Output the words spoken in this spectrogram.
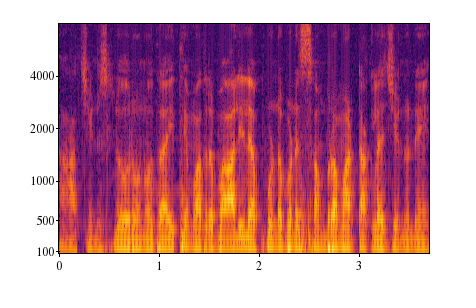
हा चेंडू स्लो रन होता इथे मात्र बालीला पूर्णपणे संभ्रमात टाकला चेंडूने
